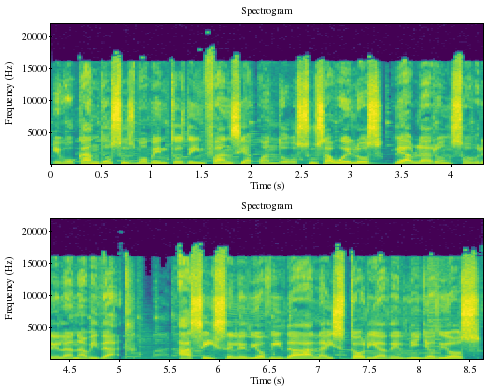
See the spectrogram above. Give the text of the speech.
evocando sus momentos de infancia cuando sus abuelos le hablaron sobre la Navidad. Así se le dio vida a la historia del Niño Dios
